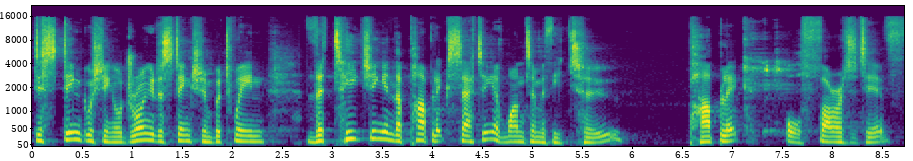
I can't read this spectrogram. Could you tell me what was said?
distinguishing or drawing a distinction between the teaching in the public setting of 1 Timothy 2 public, authoritative,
